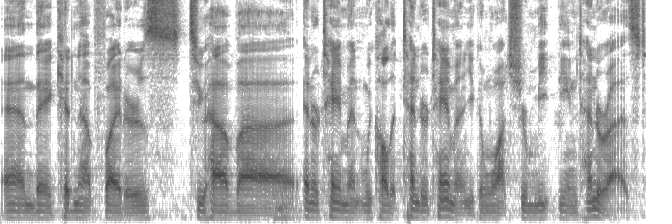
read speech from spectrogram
And they kidnap fighters to have uh, entertainment. We called it tendertainment. You can watch your meat being tenderized.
